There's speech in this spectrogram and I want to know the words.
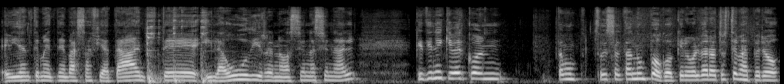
evidentemente más afiatada entre usted y la UDI, Renovación Nacional, que tiene que ver con estoy saltando un poco, quiero volver a otros temas, pero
